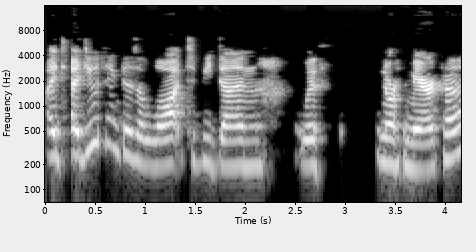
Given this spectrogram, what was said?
I, I do think there's a lot to be done with North America.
